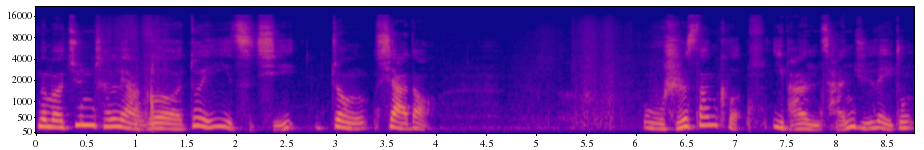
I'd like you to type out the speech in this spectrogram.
那么君臣两个对弈此棋，正下到午时三刻，一盘残局未终，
